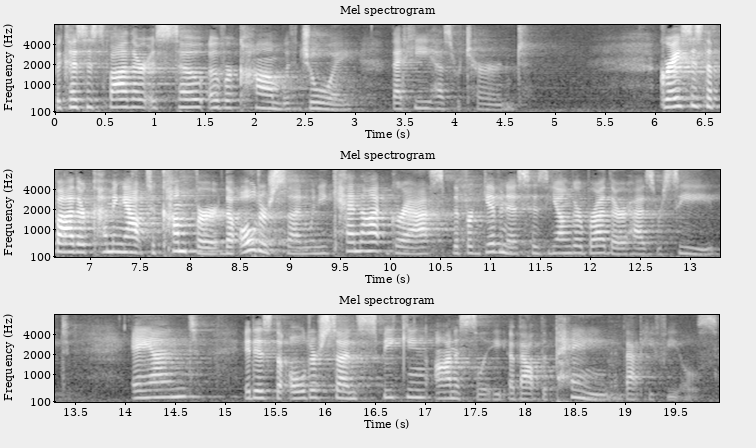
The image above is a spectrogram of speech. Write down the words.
because his father is so overcome with joy that he has returned. Grace is the father coming out to comfort the older son when he cannot grasp the forgiveness his younger brother has received. And it is the older son speaking honestly about the pain that he feels.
